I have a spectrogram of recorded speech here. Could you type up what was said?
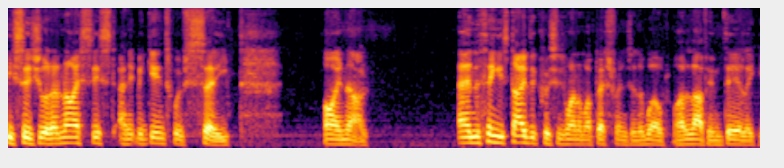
He says, You're the nicest, and it begins with C. I know. And the thing is, Dave the Crisps is one of my best friends in the world. I love him dearly.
